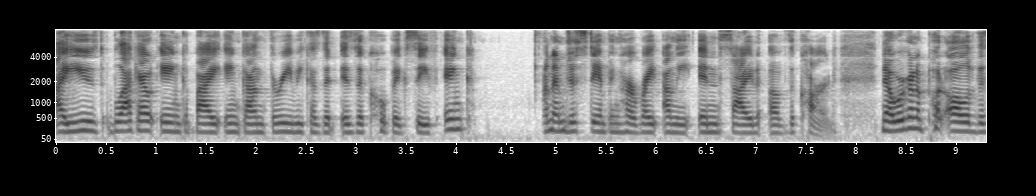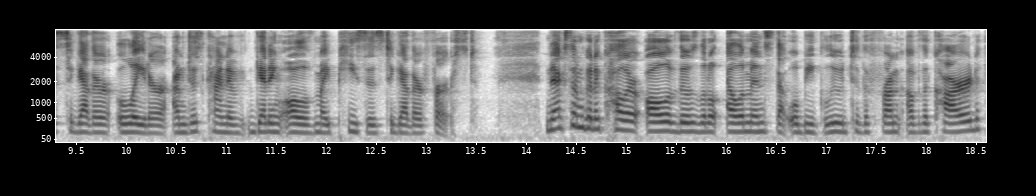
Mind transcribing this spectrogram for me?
I used Blackout ink by Ink on 3 because it is a Copic safe ink and I'm just stamping her right on the inside of the card. Now we're going to put all of this together later. I'm just kind of getting all of my pieces together first. Next, I'm going to color all of those little elements that will be glued to the front of the card.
